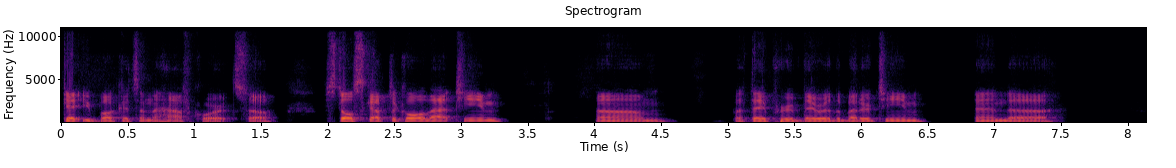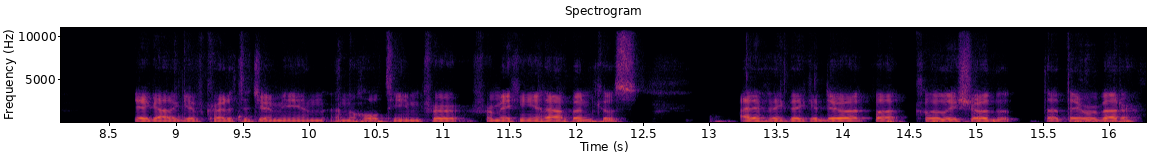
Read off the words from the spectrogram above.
get you buckets in the half court. So still skeptical of that team, um, but they proved they were the better team, and uh, yeah, got to give credit to Jimmy and, and the whole team for for making it happen because I didn't think they could do it, but clearly showed that that they were better.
